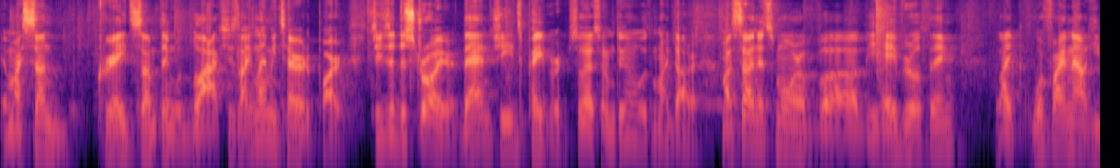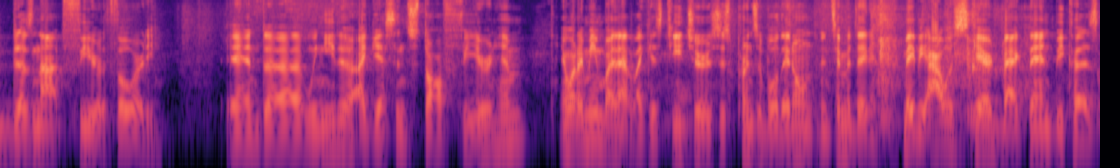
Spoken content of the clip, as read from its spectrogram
If my son creates something with blocks, she's like, "Let me tear it apart." She's a destroyer. That she eats paper. So that's what I'm dealing with my daughter. My son, it's more of a behavioral thing. Like we're finding out he does not fear authority, and uh, we need to, I guess, install fear in him. And what I mean by that, like his teachers, his principal, they don't intimidate him. Maybe I was scared back then because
